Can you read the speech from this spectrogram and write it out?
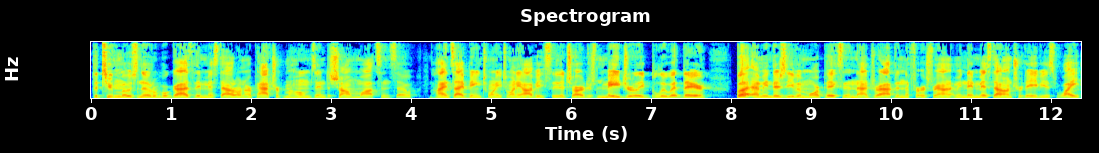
the two most notable guys they missed out on are Patrick Mahomes and Deshaun Watson. So hindsight being 2020, obviously the Chargers majorly blew it there. But I mean, there's even more picks in that draft in the first round. I mean, they missed out on Tre'Davious White,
